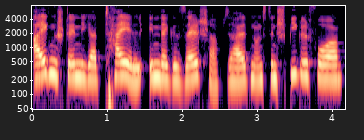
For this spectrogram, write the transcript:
eigenständiger Teil in der Gesellschaft. Sie halten uns den Spiegel vor,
